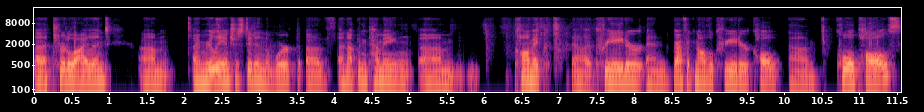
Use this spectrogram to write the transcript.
uh, Turtle Island. Um, I'm really interested in the work of an up and coming um, comic uh, creator and graphic novel creator called um, Cole Pauls,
